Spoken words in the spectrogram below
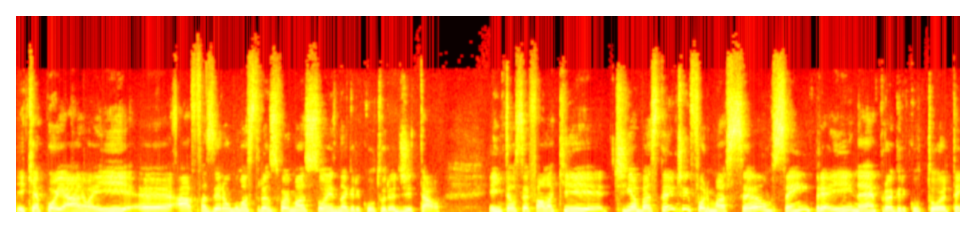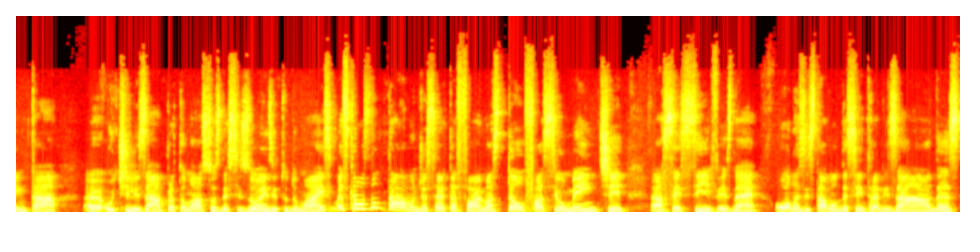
e que apoiaram aí é, a fazer algumas transformações na agricultura digital. Então você fala que tinha bastante informação sempre aí, né, para o agricultor tentar uh, utilizar para tomar suas decisões e tudo mais, mas que elas não estavam, de certa forma, tão facilmente acessíveis, né? Ou elas estavam descentralizadas,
